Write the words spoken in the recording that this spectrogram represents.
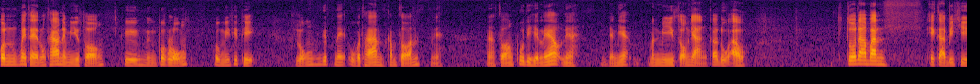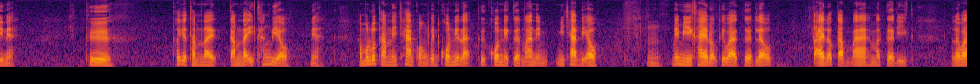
คนไม่ใส่รองเท้าเนี่ยมีอยู่สองคือหนึ่งพวกหลง พวกมีทิฏฐิหลงยึดในอุปทานคำสอนเนี่ย สองผู้ที่เห็นแล้วเนี่ยอย่างเงี้ยมันมีสองอย่างก็ดูเอาตัวดาบันเอกาบิชีเนี่ยคือเขาจะทำได้กรรมได้อีกครั้งเดียวเนี่ยเขามารู้ทำในชาติของเป็นคนนี่แหละ คือคนเนี่ยเกิดมาเนี่ยมีชาติเดียว อืมไม่มีใครหรอกที่ว่าเกิดแล้วตายแล้วกลับมามาเกิดอีก แล้วว่า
